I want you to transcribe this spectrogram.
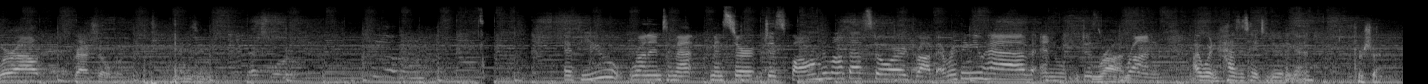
We're out. Crash over. Amazing. Next one. If you run into Matt Muenster, just follow him out that store, drop everything you have, and just Run. run. I wouldn't hesitate to do it again. For sure.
